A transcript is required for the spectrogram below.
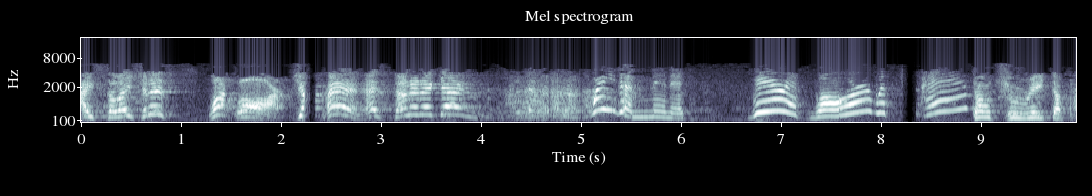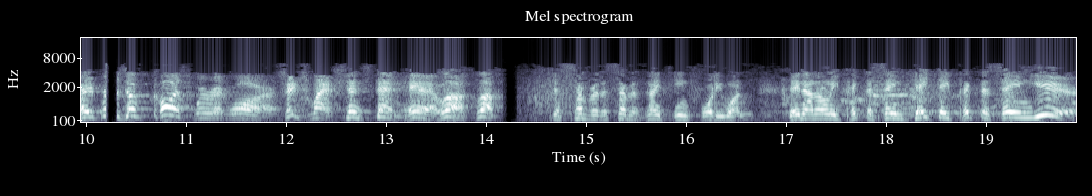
Isolationists? What war? Japan has done it again. Wait a minute. We're at war with Japan? Don't you read the papers? Of course we're at war. Since when? Since then, here, look, look. December the 7th, 1941. They not only picked the same date, they picked the same year.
